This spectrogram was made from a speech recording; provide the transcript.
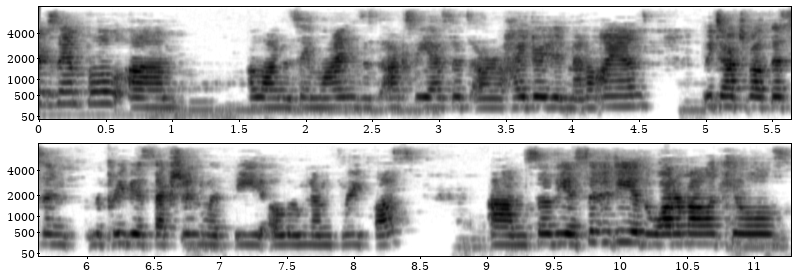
example um, along the same lines as oxyacids are hydrated metal ions. We talked about this in the previous section with the aluminum 3+. Um, so the acidity of the water molecules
